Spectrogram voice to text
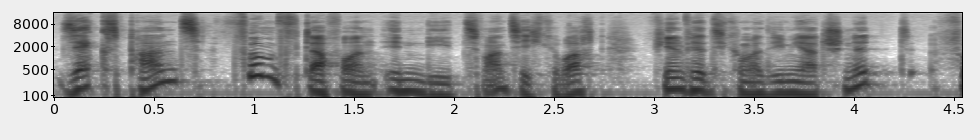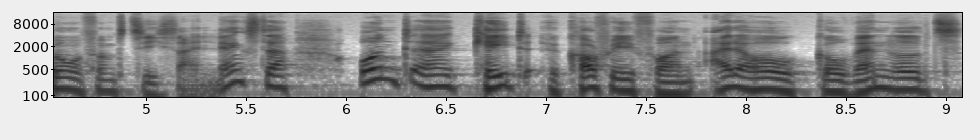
Sechs Punts, fünf davon in die 20 gebracht, 44,7 Yard Schnitt, 55 sein längster. Und äh, Kate Coffrey von Idaho, Go Vandals.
